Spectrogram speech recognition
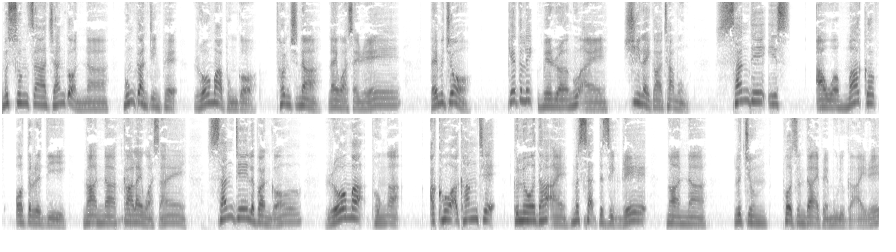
မစုံစာဂျန်ကောနာ มุงกันติงเพโรมาพุงก็ทอนชนาไลว่าไซเรแต่ไม่จ่อแคทอลิกเมรางูไอชีไลกาทามุง Sunday is our mark of authority ငါနာကားလိုက်ဝဆိုင် Sunday လပန်ကို ရောမဖုံကအခွန်အခန်းချေဂလောသားအိုင်မဆတ်တစိကရေငါနာလကျွန်းဖောစန်ဒိုင်ဖေမူလူကအိုင်ရေ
